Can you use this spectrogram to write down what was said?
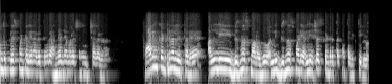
ಒಂದು ಪ್ಲೇಸ್ಮೆಂಟ್ ಅಲ್ಲಿ ಏನಾಗುತ್ತೆ ಅಂದ್ರೆ ಹನ್ನೆರಡನೇ ಮನೆ ಶನಿ ಹುಚ್ಚಾದಾಗ ಫಾರಿನ್ ಕಂಟ್ರಿನಲ್ಲಿ ಇರ್ತಾರೆ, ಅಲ್ಲಿ ಬಿಸ್ನೆಸ್ ಮಾಡೋದು, ಅಲ್ಲಿ ಬಿಸ್ನೆಸ್ ಮಾಡಿ ಅಲ್ಲಿ ಯಶಸ್ ಕಂಡಿರ್ತಕ್ಕಂಥ ವ್ಯಕ್ತಿಗಳು.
